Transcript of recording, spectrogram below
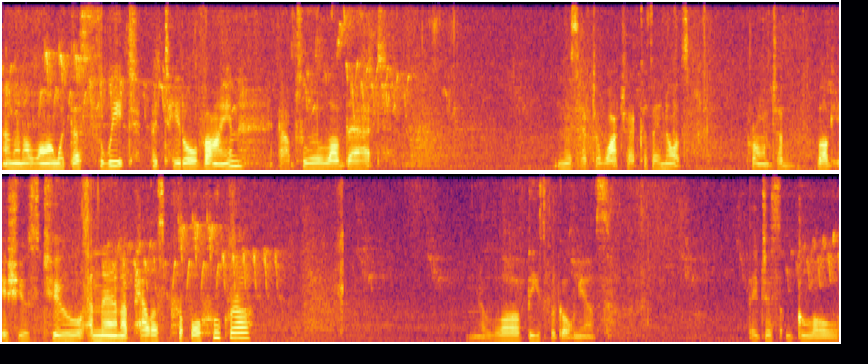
And then along with the sweet potato vine. Absolutely love that. And just have to watch that because I know it's prone to bug issues too. And then a Palace Purple Heuchera. Love these begonias. They just glow.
